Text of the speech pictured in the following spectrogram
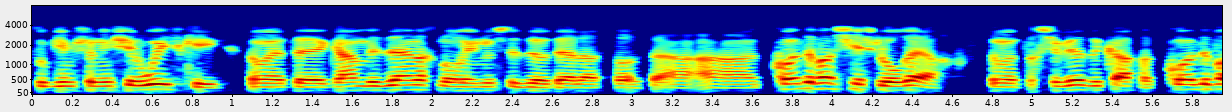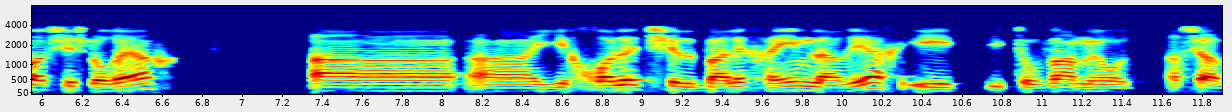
סוגים שונים של וויסקי. זאת אומרת, גם בזה אנחנו ראינו שזה יודע לעשות. כל דבר שיש לו ריח, זאת אומרת, תחשבי על זה ככה, כל דבר שיש לו ריח, היכולת של בעלי חיים להריח היא, היא טובה מאוד. עכשיו,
